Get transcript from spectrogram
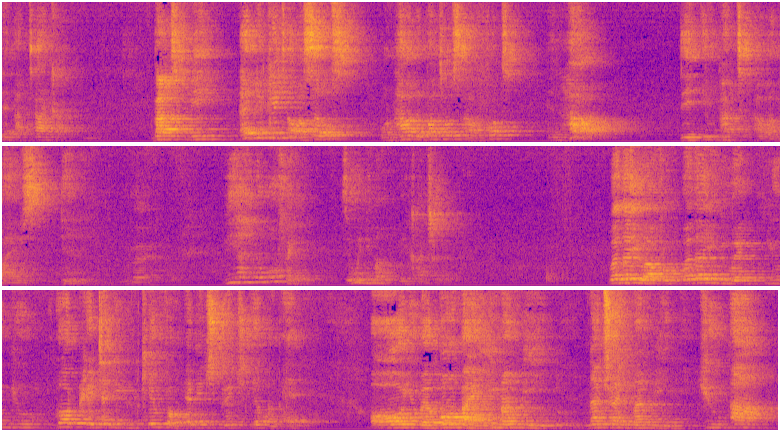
the attacker. But we educate ourselves on how the battles are fought and how they impact our lives daily. We are in a warfare. So we never make catch Whether you are from, whether you were God created you, you came from heaven straight here on earth. Or you were born by a human being, natural human being. You are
